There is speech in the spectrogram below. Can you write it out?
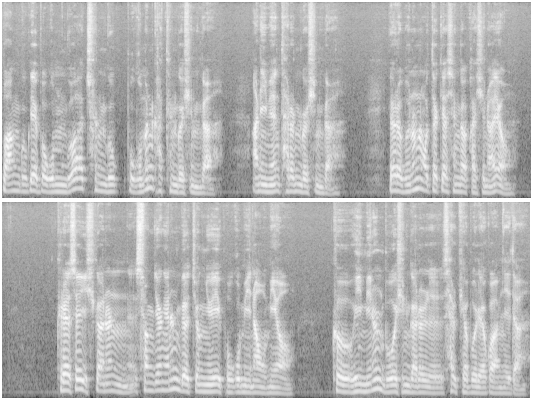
왕국의 복음과 천국 복음은 같은 것인가? 아니면 다른 것인가? 여러분은 어떻게 생각하시나요? 그래서 이 시간은 성경에는 몇 종류의 복음이 나오며 그 의미는 무엇인가를 살펴보려고 합니다.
